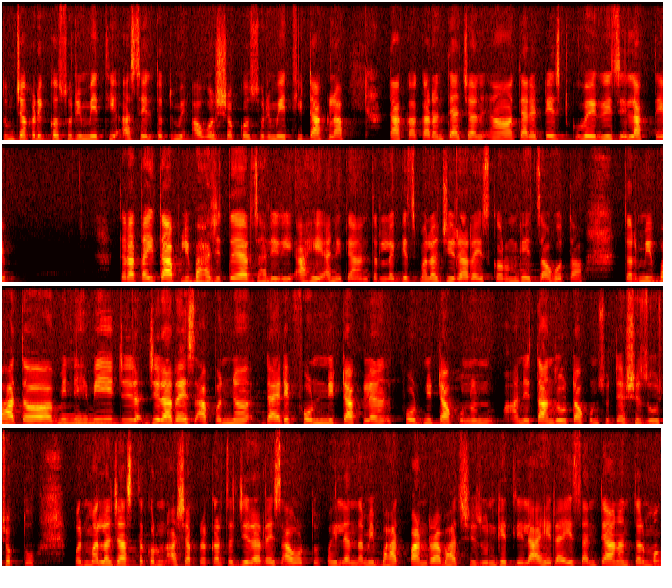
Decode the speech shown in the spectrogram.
तुमच्याकडे कसुरी मेथी असेल तर तुम्ही अवश्य कसुरी मेथी टाकला टाका. कारण त्याच्या त्याने टेस्ट वेगळीच लागते. तर आता इथं आपली भाजी तयार झालेली आहे आणि त्यानंतर लगेच मला जिरा राईस करून घ्यायचा होता. तर मी भात मी नेहमी जिरा जिरा राईस आपण डायरेक्ट फोडणी टाकल्या फोडणी टाकून आणि तांदूळ टाकूनसुद्धा शिजवू शकतो. पण मला जास्त करून अशा प्रकारचा जिरा राईस आवडतो. पहिल्यांदा मी भात पांढरा भात शिजवून घेतलेला आहे राईस आणि त्यानंतर मग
